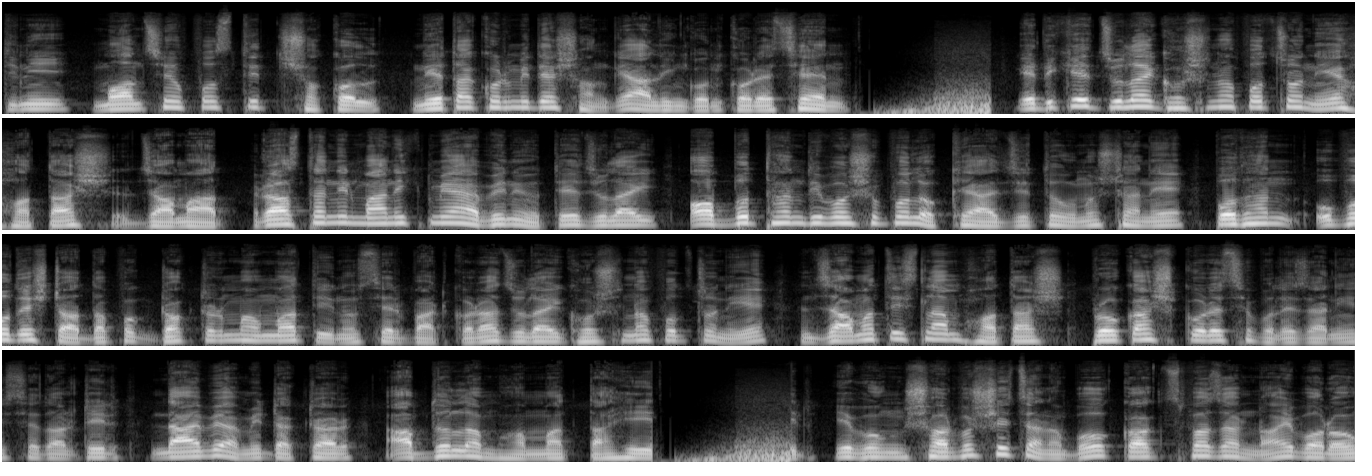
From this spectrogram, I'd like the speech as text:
তিনি মঞ্চে উপস্থিত সকল নেতাকর্মীদের সঙ্গে আলিঙ্গন করেছেন। এদিকে জুলাই ঘোষণাপত্র নিয়ে হতাশ জামাত। রাজধানীর মানিক মিয়া অ্যাভিনিউতে জুলাই অভ্যুত্থান দিবস উপলক্ষে আয়োজিত অনুষ্ঠানে প্রধান উপদেষ্টা অধ্যাপক ডক্টর মোহাম্মদ ইনুসের পাঠ করা জুলাই ঘোষণাপত্র নিয়ে জামাত ইসলাম হতাশ প্রকাশ করেছে বলে জানিয়েছে দলটির নায়েবে আমি ডক্টর আবদুল্লাহ মোহাম্মদ তাহির। এবং সর্বশেষ জানাব, কক্সবাজার নয়, বরং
